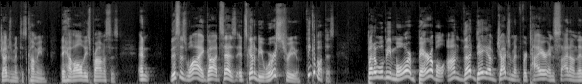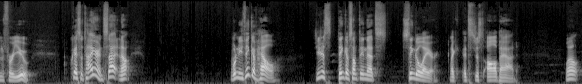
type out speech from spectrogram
Judgment is coming. They have all these promises. And this is why God says it's going to be worse for you. Think about this. But it will be more bearable on the day of judgment for Tyre and Sidon than for you. Okay, so Tyre and Sidon. Now, when you think of hell, do you just think of something that's single layer? Like it's just all bad. Well,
